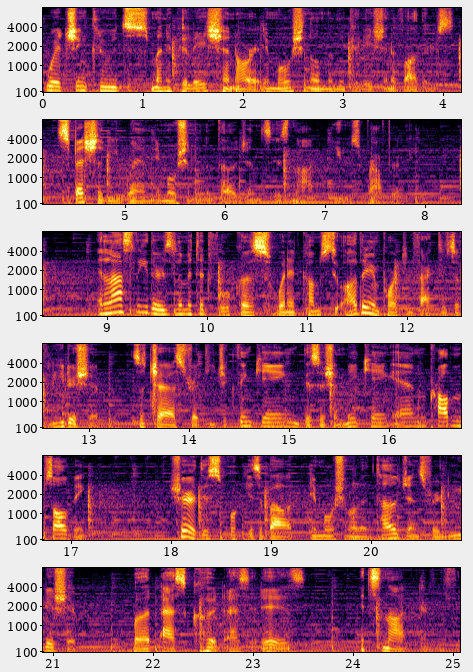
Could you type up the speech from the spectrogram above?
which includes manipulation or emotional manipulation of others, especially when emotional intelligence is not used properly. And lastly, there's limited focus when it comes to other important factors of leadership, such as strategic thinking, decision making, and problem solving. Sure, this book is about emotional intelligence for leadership, but as good as it is, it's not everything.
